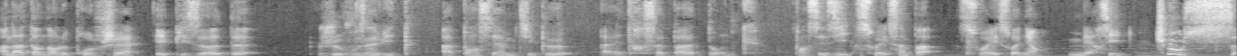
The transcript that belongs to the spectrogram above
En attendant le prochain épisode, je vous invite à penser un petit peu à être sympa. Donc, pensez-y, soyez sympa, soyez soignants. Merci. Tchuss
